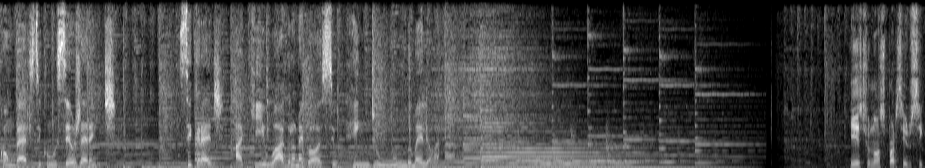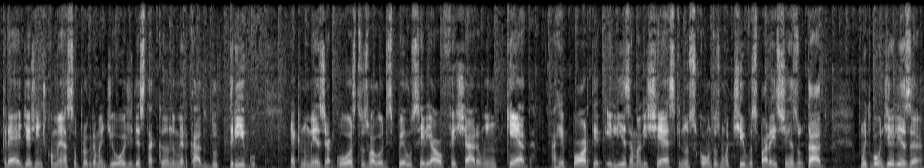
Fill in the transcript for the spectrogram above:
Converse com o seu gerente. Sicredi, aqui o agronegócio rende um mundo melhor. Este é o nosso parceiro Sicredi. A gente começa o programa de hoje destacando o mercado do trigo. É que no mês de agosto os valores pelo cereal fecharam em queda. A repórter Elisa Malicheski nos conta os motivos para este resultado. Muito bom dia, Elisa.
